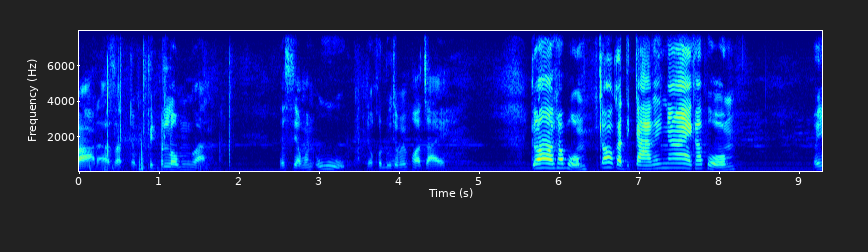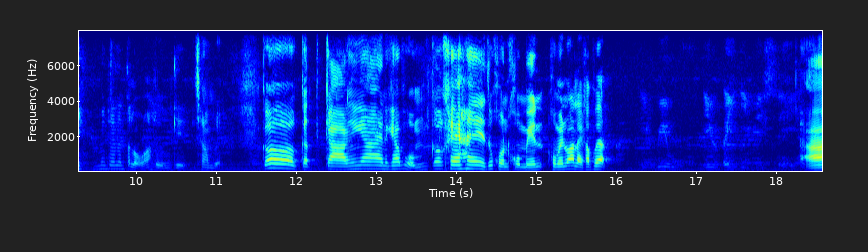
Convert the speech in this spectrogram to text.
บาทอะสัตว์จะปิดพัดลมก่อนเดี๋ยวเสียงมันอู้ เดี๋ยวคนดูจะไม่พอใจ ก็ครับผม ก็กติกาง่ายๆครับผมเอ้ยไม่ได้เล่นตลกอะลืมเมื่อกี้ช่างเลยก็กติกาง่ายๆนะครับผมก็แค่ให้ทุกคนคอมเมนต์คอมเมนต์ว่าอะไรครับเพื่อนอ่า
